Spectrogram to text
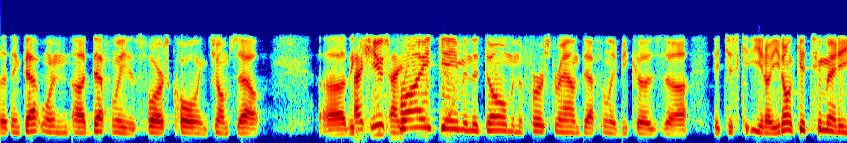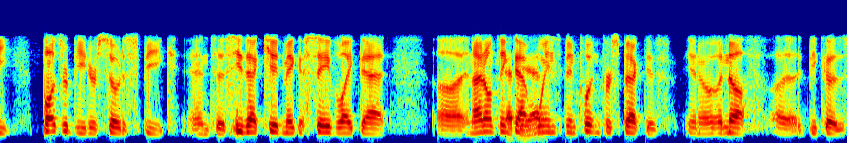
I think that one uh, definitely, as far as calling, jumps out. Uh, the Cuse Bryant game in the dome in the first round definitely because uh, it just you know you don't get too many buzzer beaters so to speak, and to see that kid make a save like that. Uh, and I don't think Yeah, that win's been put in perspective, you know, enough uh, because,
